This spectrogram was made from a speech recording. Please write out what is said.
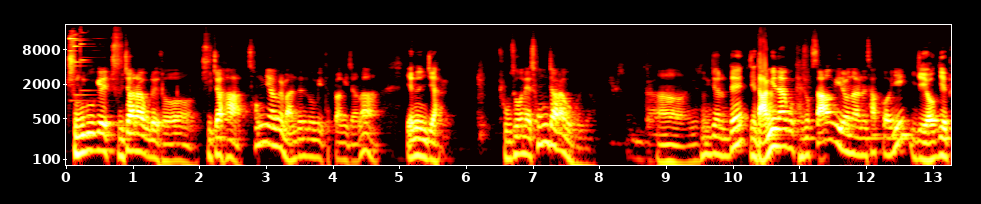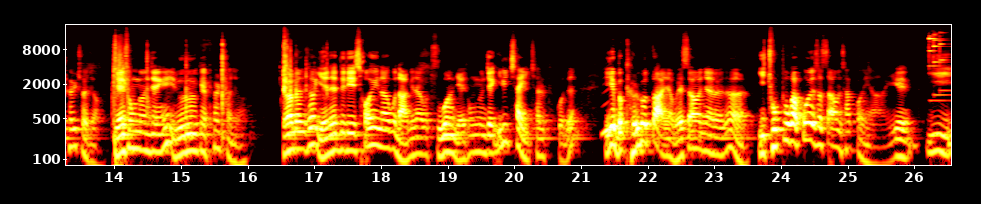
중국의 주자라고 그래서 주자학, 성리학을 만든 놈이 대빵이잖아. 얘는 이제 조선의 송자라고 불려. 아, 이 송자인데 이제 남인하고 계속 싸움이 일어나는 사건이 이제 여기에 펼쳐져. 예속 논쟁이 이렇게 펼쳐져. 그러면서 얘네들이 서인하고 남인하고 두 번 예속 논쟁 1차, 2차를 붙거든. 이게 뭐 별것도 아니야. 왜 싸웠냐면은 이 족보가 꼬여서 싸운 사건이야. 이게 이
